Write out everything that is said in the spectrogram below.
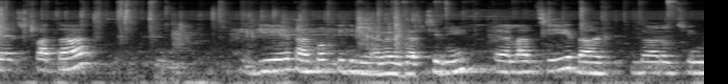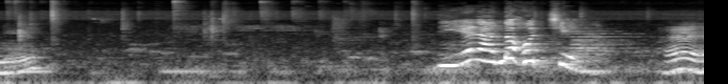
তেজপাতা দিয়ে তারপর কি দিবি? এলাচ দারচিনি। এলাচি দার দারুচিনি। দিয়ে রান্না হচ্ছে। হ্যাঁ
